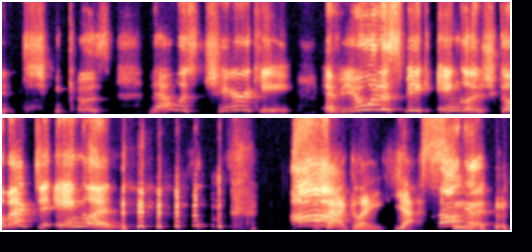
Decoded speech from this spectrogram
And she goes, That was Cherokee. If you want to speak English, go back to England. Ah! Exactly. Yes. So good.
